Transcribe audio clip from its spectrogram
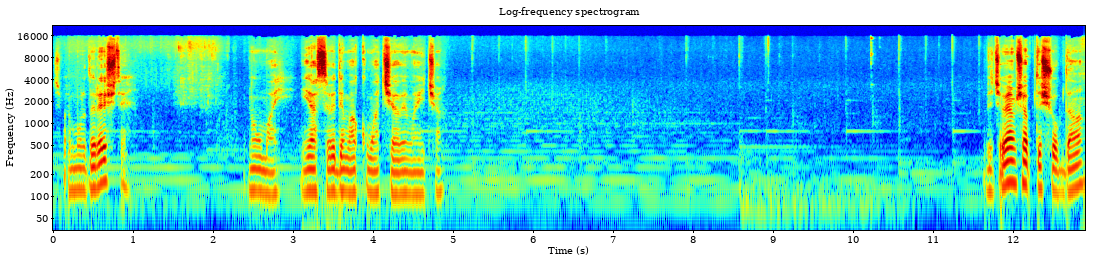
Și mai murdărește? Nu mai. Ia să vedem acum ce avem aici. Deci aveam 78, da?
